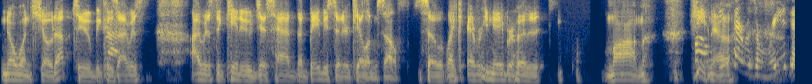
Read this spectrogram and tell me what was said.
no one showed up to because Right. I was I was the kid who just had the babysitter kill himself. So like every neighborhood mom, well, you at know. least there was a reason.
